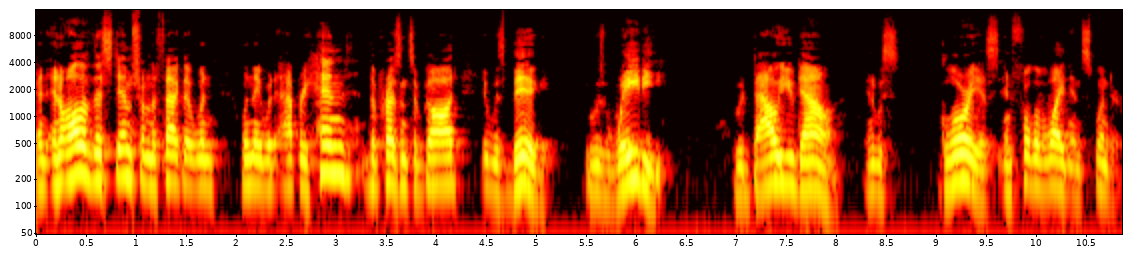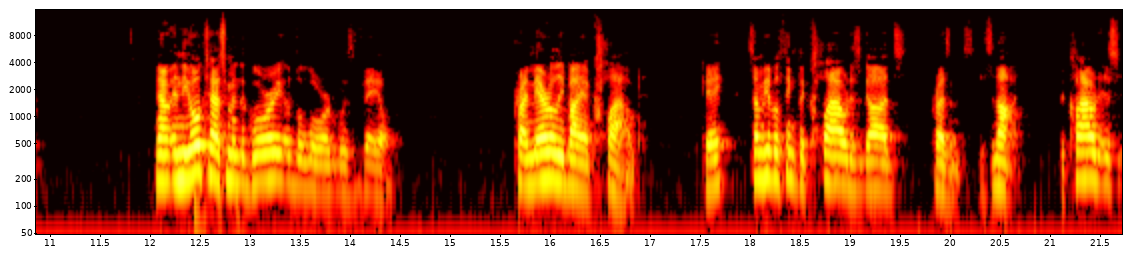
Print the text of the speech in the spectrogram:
And, and all of this stems from the fact that when, when they would apprehend the presence of God, it was big, it was weighty, it would bow you down, and it was glorious and full of light and splendor. Now, in the Old Testament, the glory of the Lord was veiled, primarily by a cloud. Okay? Some people think the cloud is God's presence. It's not. The cloud is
